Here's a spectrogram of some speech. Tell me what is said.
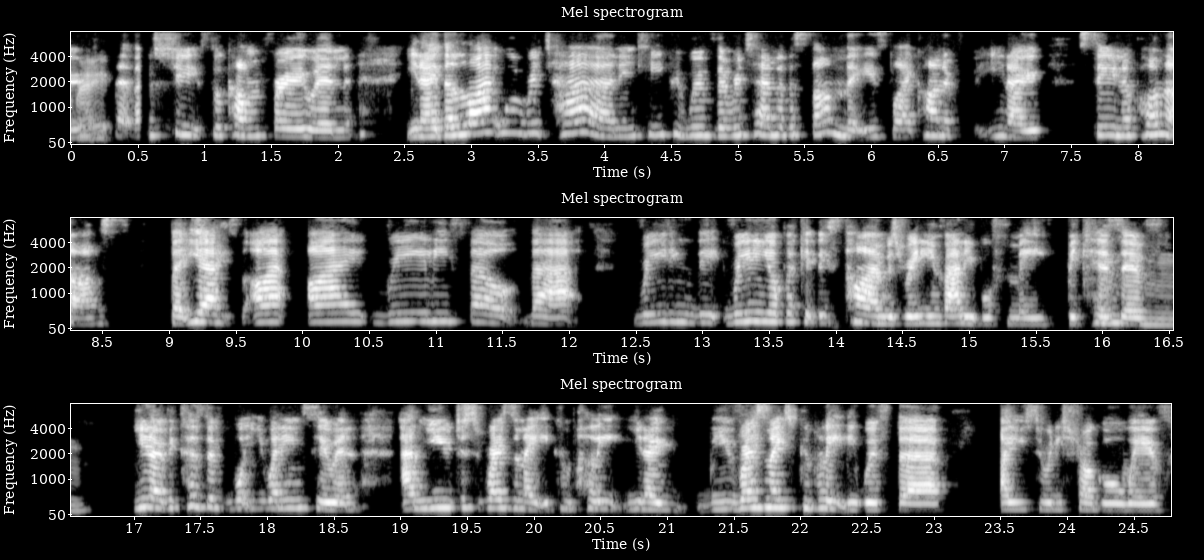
know right. that those shoots will come through and you know the light will return in keeping with the return of the sun that is like kind of you know soon upon us. But yes, I I really felt that reading the reading your book at this time was really invaluable for me because mm-hmm. of you know because of what you went into and and you just resonated complete you know you resonated completely with the i used to really struggle with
